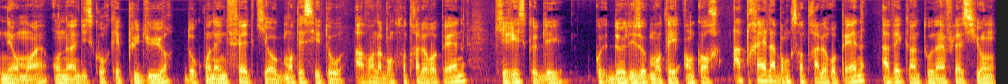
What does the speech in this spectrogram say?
néanmoins, on a un discours qui est plus dur. Donc on a une Fed qui a augmenté ses taux avant la Banque Centrale Européenne, qui risque de les de les augmenter encore après la Banque Centrale Européenne, avec un taux d'inflation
